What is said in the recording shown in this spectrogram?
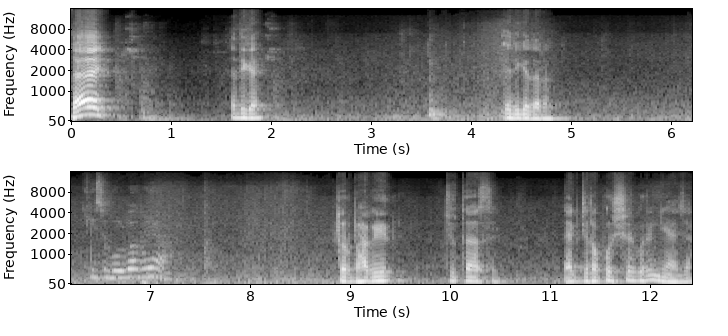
এই এদিকে এদিকে তারা কিছু বলবা ভাইয়া? তোর ভাবির জুতা আছে এক জোড়া পরিষ্কার করে নিয়ে যা।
